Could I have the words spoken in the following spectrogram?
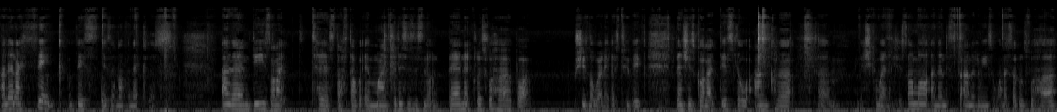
And then I think this is another necklace. And then these are like Taya stuff that were in mine. So this is this little bear necklace for her, but she's not wearing it, it's too big. Then she's got like this little anklet. Um, yeah, she can wear next summer. And then this is the Ana Luisa one I said was for her.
